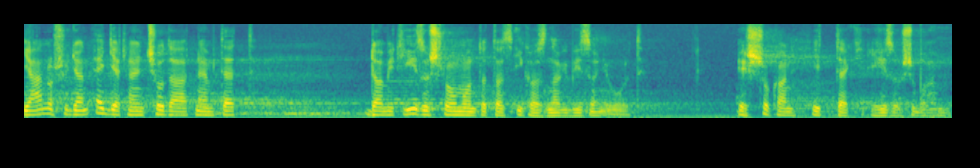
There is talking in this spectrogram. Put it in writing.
János ugyan egyetlen csodát nem tett, de amit Jézusról mondott, az igaznak bizonyult. És sokan hittek Jézusban.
